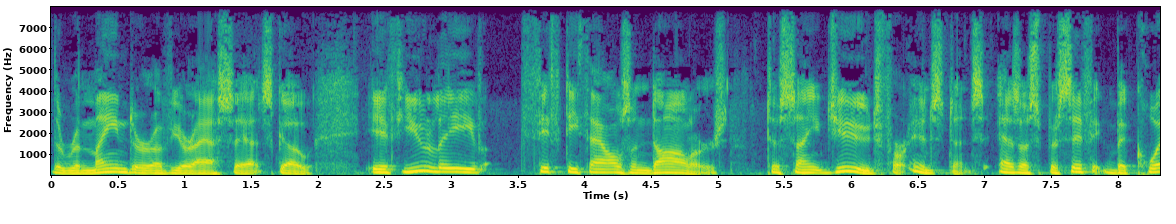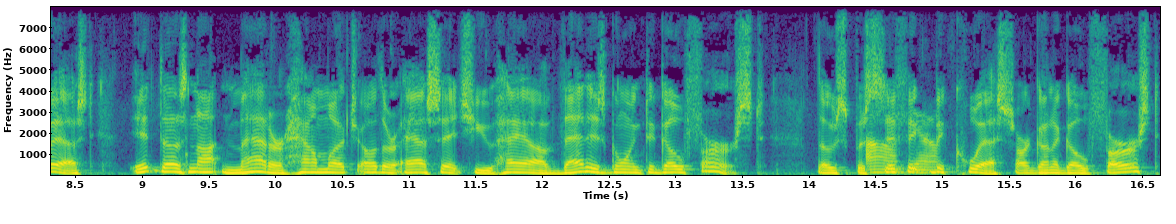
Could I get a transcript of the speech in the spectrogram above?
The remainder of your assets go. If you leave $50,000 to St. Jude's, for instance, as a specific bequest, it does not matter how much other assets you have, that is going to go first. Those specific uh, yeah. bequests are going to go first,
